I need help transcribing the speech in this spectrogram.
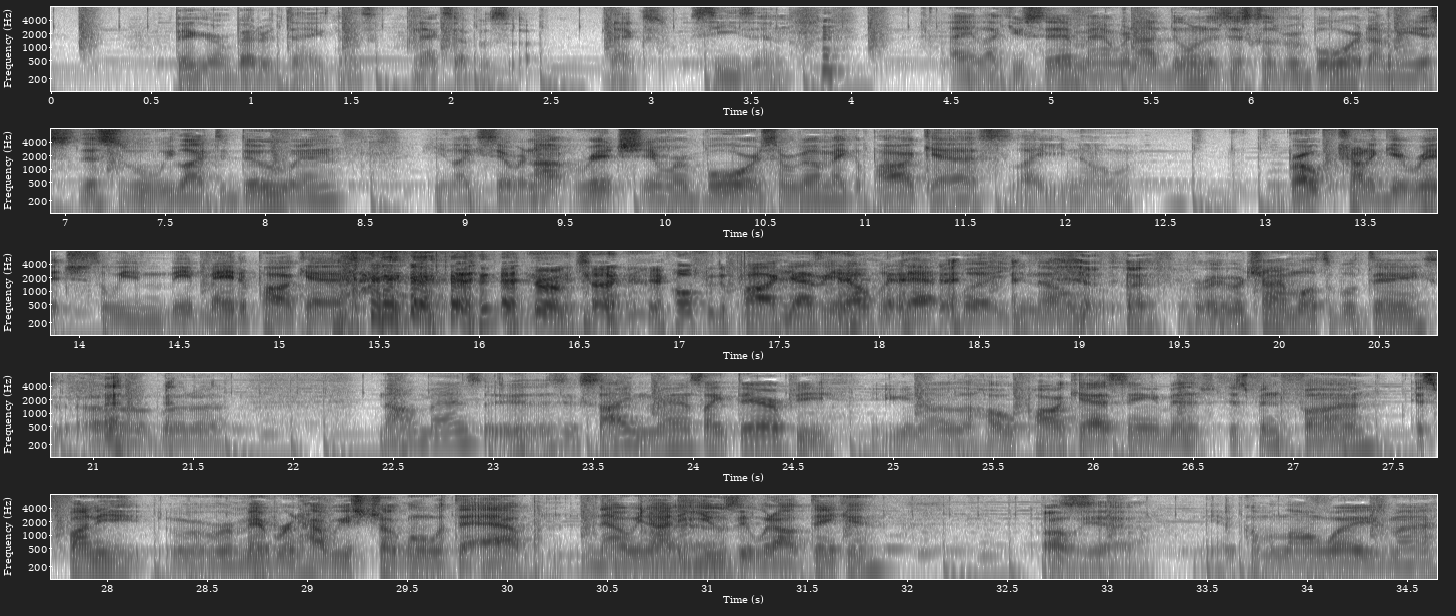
bigger and better things next next episode, next season. hey, like you said, man, we're not doing this just because we're bored. I mean, this this is what we like to do, and you know, like you said, we're not rich and we're bored, so we're gonna make a podcast. Like you know, broke trying to get rich, so we made a podcast. Hopefully, the podcast can help with that. But you know, we're, we're trying multiple things. Uh, but uh, no, man, it's, it's exciting, man. It's like therapy. You know, the whole podcasting been it's been fun. It's funny remembering how we were struggling with the app. Now we know how to use it without thinking. oh yeah. Yeah, come a long ways, man.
